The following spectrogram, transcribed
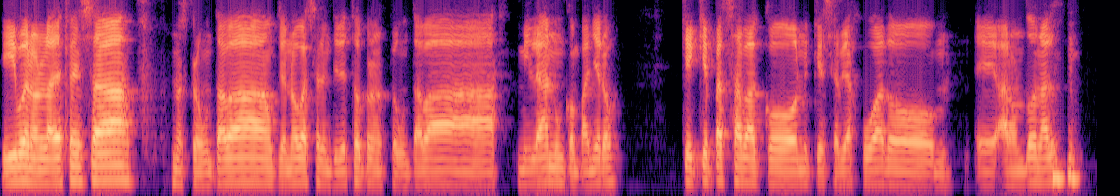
Y bueno, en la defensa nos preguntaba, aunque no va a ser en directo, pero nos preguntaba Milán, un compañero, que qué pasaba con que se había jugado eh, Aaron Donald.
